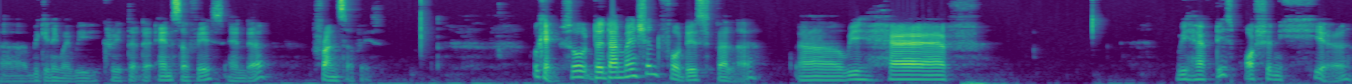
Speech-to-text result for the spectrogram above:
uh, beginning when we created the end surface and the front surface. Okay, so the dimension for this fella, uh, we have we have this portion here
